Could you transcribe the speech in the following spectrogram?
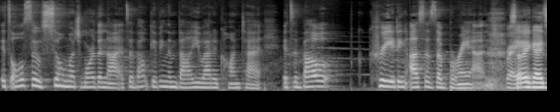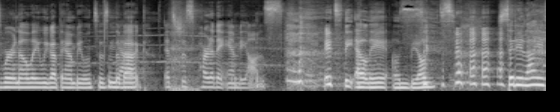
it's also so much more than that. It's about giving them value added content. It's about creating us as a brand, right? sorry guys we're in la we got the ambulances in the Yeah. back It's just part of the ambiance. It's the LA ambiance, city life.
